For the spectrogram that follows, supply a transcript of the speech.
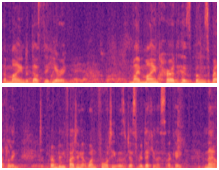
the mind does the hearing. My mind heard his bones rattling. For him to be fighting at 140 was just ridiculous. Okay. Now,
